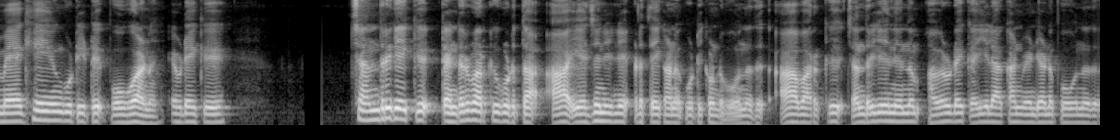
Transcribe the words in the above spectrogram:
മേഘയെയും കൂട്ടിയിട്ട് പോവുകയാണ്. എവിടേക്ക്? ചന്ദ്രികയ്ക്ക് ടെൻഡർ വർക്ക് കൊടുത്ത ആ ഏജന്റിന്റെ അടുത്തേക്കാണ് കൂട്ടിക്കൊണ്ടു പോകുന്നത് ആ വർക്ക് ചന്ദ്രികയിൽ നിന്നും അവരുടെ കയ്യിലാക്കാൻ വേണ്ടിയാണ് പോകുന്നത്.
